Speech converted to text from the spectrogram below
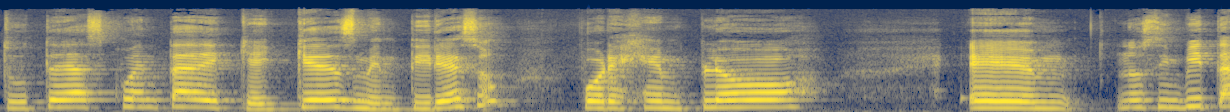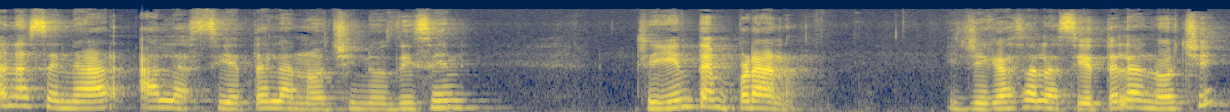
tú te das cuenta de que hay que desmentir eso. Por ejemplo, eh, nos invitan a cenar a las 7 de la noche y nos dicen, lleguen temprano. Y llegas a las 7 de la noche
